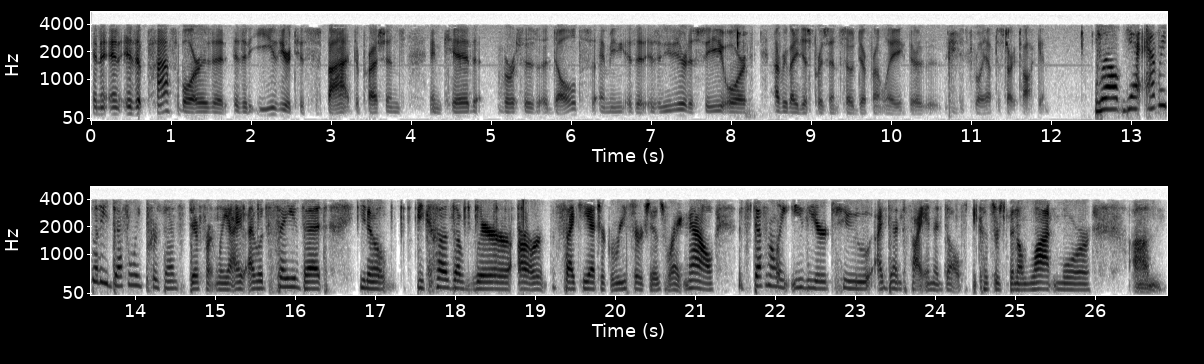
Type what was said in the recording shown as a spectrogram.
and and is it possible, or is it is it easier to spot depressions in kid versus adults? I mean, is it is it easier to see, or everybody just presents so differently? There, you just really have to start talking. Well, yeah, everybody definitely presents differently. I, I would say that, you know, because of where our psychiatric research is right now, it's definitely easier to identify in adults because there's been a lot more um,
